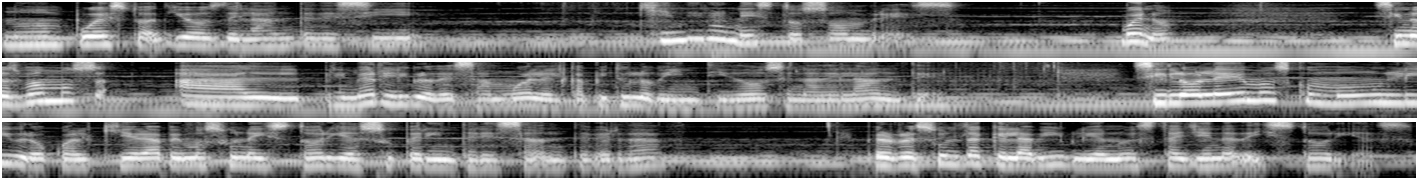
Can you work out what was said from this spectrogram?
No han puesto a Dios delante de sí. ¿Quién eran estos hombres? Bueno, si nos vamos al primer libro de Samuel, el capítulo 22 en adelante, si lo leemos como un libro cualquiera, vemos una historia súper interesante, ¿verdad? Pero resulta que la Biblia no está llena de historias,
